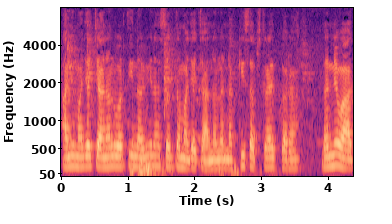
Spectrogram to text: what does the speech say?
आणि माझ्या चॅनलवरती नवीन असेल तर माझ्या चॅनलला नक्की सबस्क्राईब करा. धन्यवाद.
